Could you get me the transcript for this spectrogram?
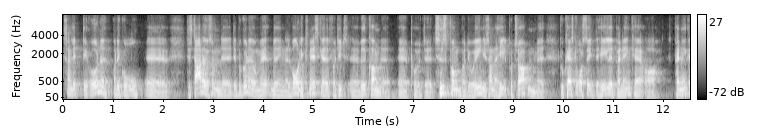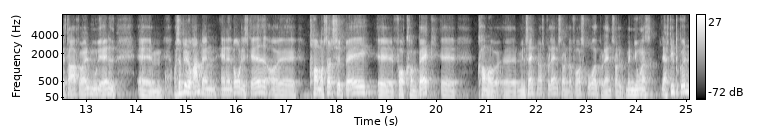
sådan lidt det onde og det gode. Øh, det startede jo sådan, øh, det begynder jo med, med en alvorlig knæskade for dit øh, vedkommende øh, på et øh, tidspunkt, hvor det jo egentlig sådan er helt på toppen med, du kan stort set det hele, Panenka og Panenka straffe og alt muligt andet. Øhm, og så bliver du ramt af en, af en alvorlig skade og øh, kommer så tilbage øh, for comeback. Øh, kommer øh, Mintanten også på landsholdet og får også scoret på landsholdet. Men Jonas, lad os lige begynde,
